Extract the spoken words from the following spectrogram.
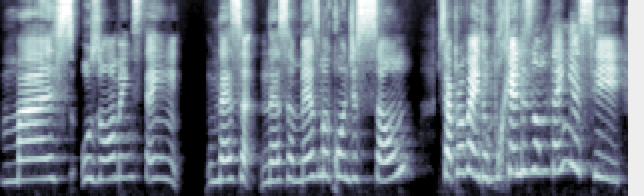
mas os homens têm, nessa, nessa mesma condição, se aproveitam, porque eles não têm esse,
